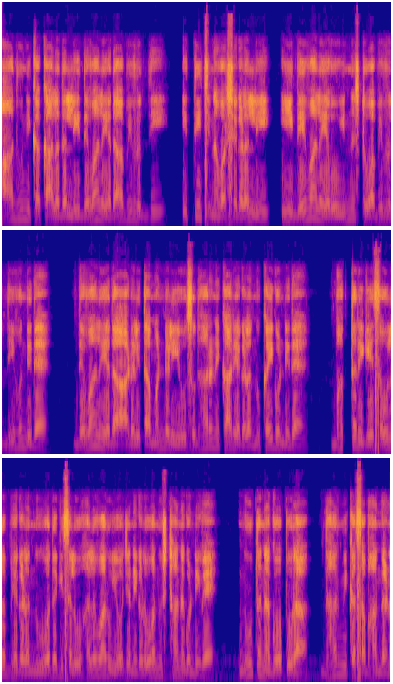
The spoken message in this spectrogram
ಆಧುನಿಕ ಕಾಲದಲ್ಲಿ ದೇವಾಲಯದ ಅಭಿವೃದ್ಧಿ. ಇತ್ತೀಚಿನ ವರ್ಷಗಳಲ್ಲಿ ಈ ದೇವಾಲಯವು ಇನ್ನಷ್ಟು ಅಭಿವೃದ್ಧಿ ಹೊಂದಿದೆ. ದೇವಾಲಯದ ಆಡಳಿತ ಮಂಡಳಿಯು ಸುಧಾರಣೆ ಕಾರ್ಯಗಳನ್ನು ಕೈಗೊಂಡಿದೆ. ಭಕ್ತರಿಗೆ ಸೌಲಭ್ಯಗಳನ್ನು ಒದಗಿಸಲು ಹಲವಾರು ಯೋಜನೆಗಳು ಅನುಷ್ಠಾನಗೊಂಡಿವೆ. ನೂತನ ಗೋಪುರ, ಧಾರ್ಮಿಕ ಸಭಾಂಗಣ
